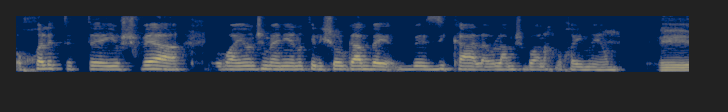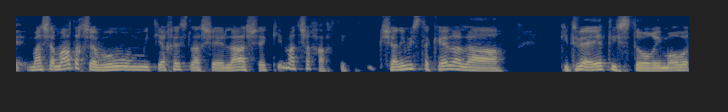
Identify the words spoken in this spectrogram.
אוכלת את יושביה הוא רעיון שמעניין אותי לשאול גם בזיקה לעולם שבו אנחנו חיים היום. אה, מה שאמרת עכשיו הוא מתייחס לשאלה שכמעט שכחתי. כשאני מסתכל על כתבי העת היסטוריים, או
